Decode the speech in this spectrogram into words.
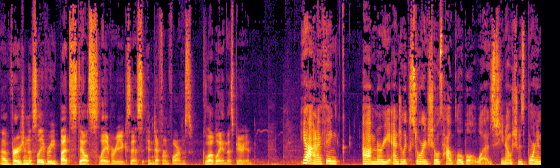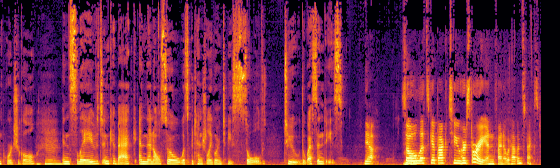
uh, version of slavery, but still, slavery exists in different forms globally in this period. Yeah, and I think um, Marie Angelique's story shows how global it was. You know, she was born in Portugal, mm-hmm. enslaved in Quebec, and then also was potentially going to be sold to the West Indies. Yeah. So mm-hmm. let's get back to her story and find out what happens next.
